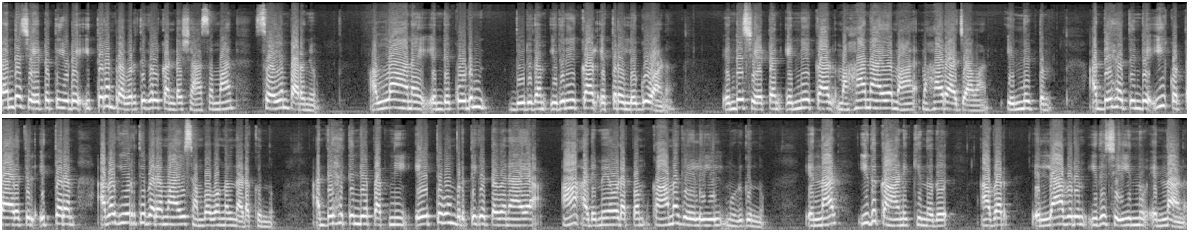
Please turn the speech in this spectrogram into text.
തന്റെ ചേട്ടത്തിയുടെ ഇത്തരം പ്രവൃത്തികൾ കണ്ട ശാസമാൻ സ്വയം പറഞ്ഞു അള്ളാണ് എന്റെ കൊടും ദുരിതം ഇതിനേക്കാൾ എത്ര ലഘുവാണ്. എന്റെ ചേട്ടൻ എന്നേക്കാൾ മഹാനായ മഹാരാജാവാണ്. എന്നിട്ടും അദ്ദേഹത്തിന്റെ ഈ കൊട്ടാരത്തിൽ ഇത്തരം അപകീർത്തിപരമായ സംഭവങ്ങൾ നടക്കുന്നു. അദ്ദേഹത്തിന്റെ പത്നി ഏറ്റവും വൃത്തികെട്ടവനായ ആ അടിമയോടൊപ്പം കാമകേളിയിൽ മുഴുകുന്നു. എന്നാൽ ഇത് കാണിക്കുന്നത് അവർ എല്ലാവരും ഇത് ചെയ്യുന്നു എന്നാണ്.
